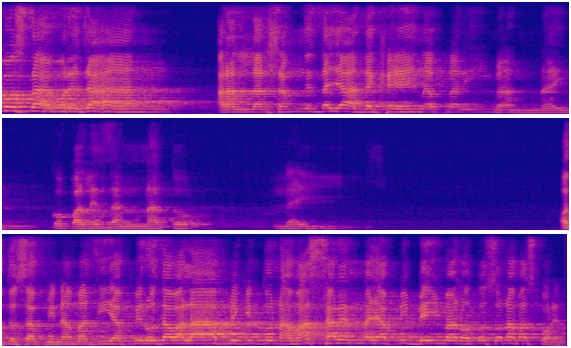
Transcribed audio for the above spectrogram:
অবস্থায় মরে যান, আর আল্লাহর সামনে যাইয়া দেখেন আপনার ইমান নাই, কপালে জান্নাত নাই। অথচ আপনি নামাজি আপনি রোজাওয়ালা আপনি কিন্তু নামাজ ছাড়েন নাই আপনি বেঈমান অথচ নামাজ পড়েন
